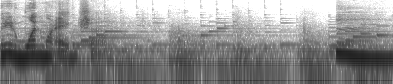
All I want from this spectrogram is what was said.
We need one more egg shot. Hmm.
